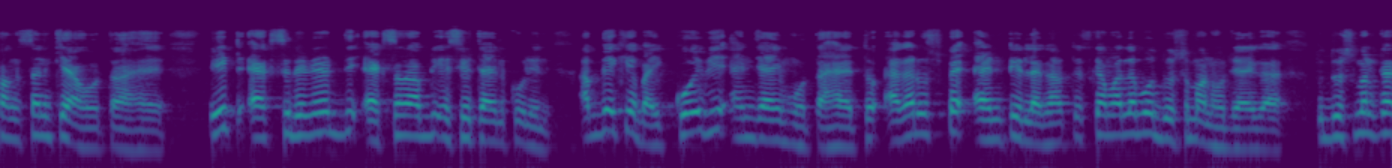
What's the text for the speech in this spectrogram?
फंक्शन क्या होता है it exceeded the action of the acetylcholine अब देखिए भाई कोई भी एंजाइम होता है तो अगर उस पर एंटी लगा तो इसका मतलब वो दुश्मन हो जाएगा तो दुश्मन का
